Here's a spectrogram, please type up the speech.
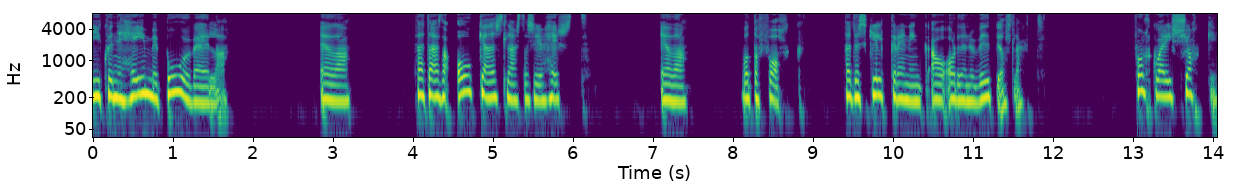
í hvernig heimi búu eiginlega? Eða Þetta er það ógæðslegasta sem ég hef heyrst. Eða What the fuck? Þetta er skilgreining á orðinu viðbjóðslegt. Fólk var í sjokki.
